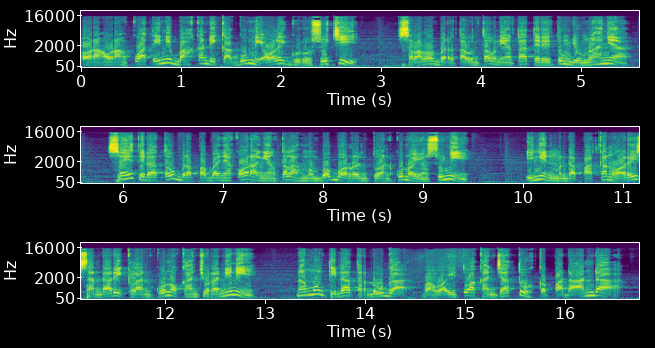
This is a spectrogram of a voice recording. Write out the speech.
Orang-orang kuat ini bahkan dikagumi oleh guru suci selama bertahun-tahun yang tak terhitung jumlahnya. Saya tidak tahu berapa banyak orang yang telah membobol rentuan kuno yang sunyi, ingin mendapatkan warisan dari klan kuno kehancuran ini, namun tidak terduga bahwa itu akan jatuh kepada Anda.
